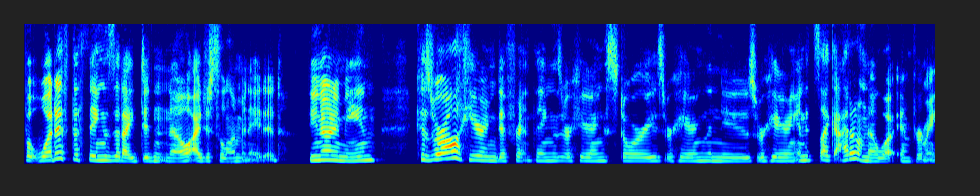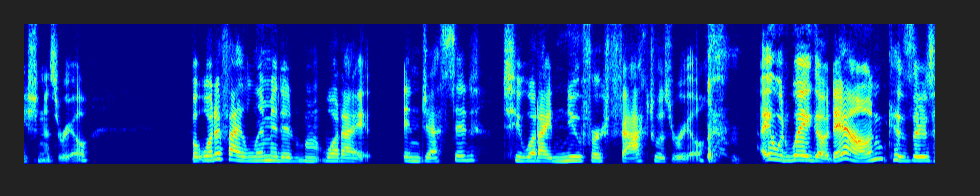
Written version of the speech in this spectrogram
But what if the things that I didn't know I just eliminated? You know what I mean? Because we're all hearing different things. We're hearing stories, we're hearing the news, we're hearing, and it's like, I don't know what information is real. But what if I limited what I ingested to what I knew for fact was real? it would way go down because there's,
